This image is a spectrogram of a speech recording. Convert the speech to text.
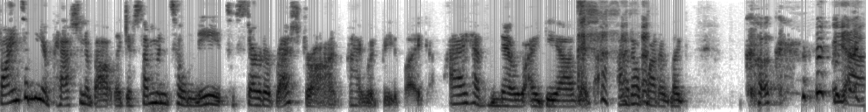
find something you're passionate about. Like, if someone told me to start a restaurant, I would be like, I have no idea. Like, I don't want to like cook. Yeah.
